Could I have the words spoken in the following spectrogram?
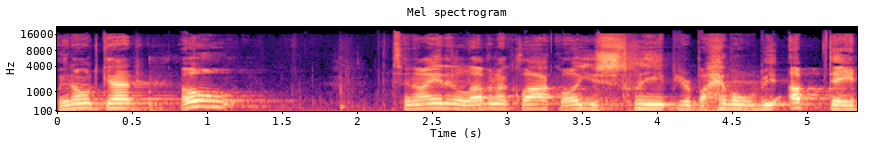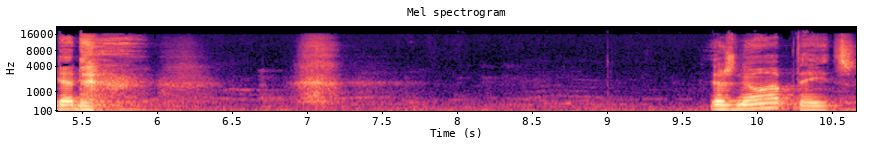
We don't get, oh, tonight at 11 o'clock while you sleep, your Bible will be updated. There's no updates.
